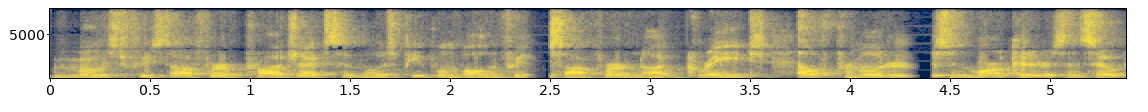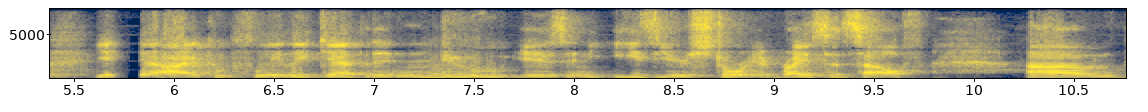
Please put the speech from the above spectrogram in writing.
most free software projects and most people involved in free software are not great self promoters and marketers. And so, yeah, I completely get that new is an easier story. It writes itself. Um,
